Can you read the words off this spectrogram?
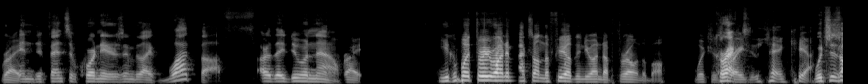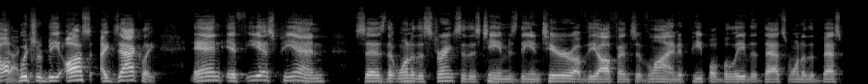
right? And defensive coordinators gonna be like, "What the f- are they doing now?" Right. You can put three running backs on the field, and you end up throwing the ball which is Correct. crazy to think. Yeah, which is exactly. all, which would be awesome. Exactly. And if ESPN says that one of the strengths of this team is the interior of the offensive line, if people believe that that's one of the best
